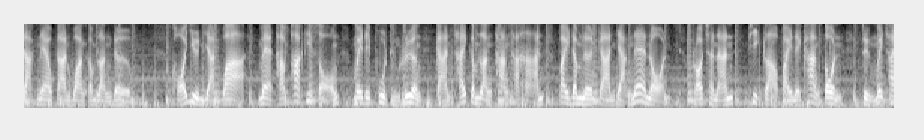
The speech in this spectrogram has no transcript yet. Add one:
จากแนวการวางกำลังเดิม ขอยืนยันว่าแม่ทัพภาคที่ 2 ไม่ได้พูดถึงเรื่องการใช้กำลังทางทหารไปดำเนินการอย่างแน่นอน เพราะฉะนั้นที่กล่าวไปในข้างต้น จึงไม่ใช่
